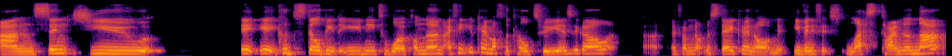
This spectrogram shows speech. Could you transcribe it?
And since you, it, it could still be that you need to work on them. I think you came off the pill two years ago, uh, if I'm not mistaken, or even if it's less time than that.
